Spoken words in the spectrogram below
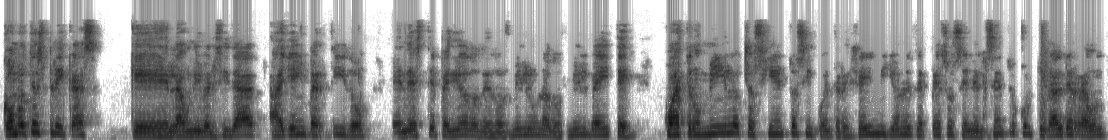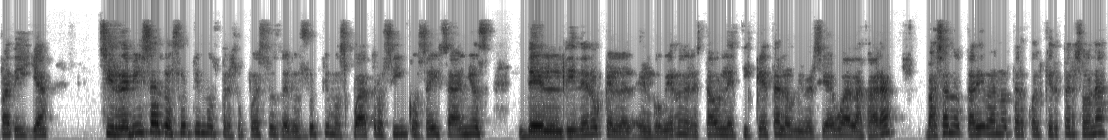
¿cómo te explicas que la universidad haya invertido en este periodo de 2001 a 2020 4.856 millones de pesos en el Centro Cultural de Raúl Padilla. Si revisas los últimos presupuestos de los últimos cuatro, cinco, seis años del dinero que el, gobierno del estado le etiqueta a la Universidad de Guadalajara, vas a notar y va a notar cualquier persona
